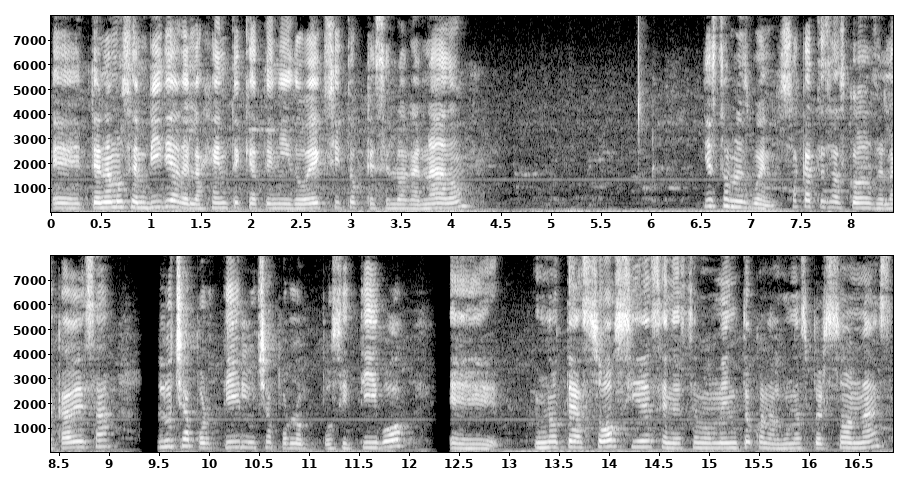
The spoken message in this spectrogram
Eh, tenemos envidia de la gente que ha tenido éxito, que se lo ha ganado, y esto no es bueno. Sácate esas cosas de la cabeza. Lucha por ti, lucha por lo positivo. Eh, no te asocies en este momento con algunas personas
